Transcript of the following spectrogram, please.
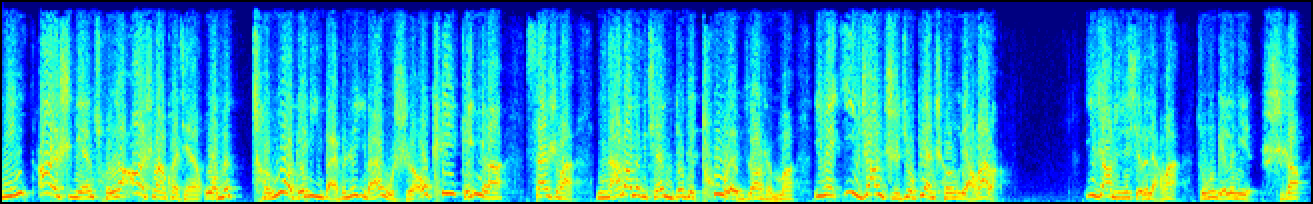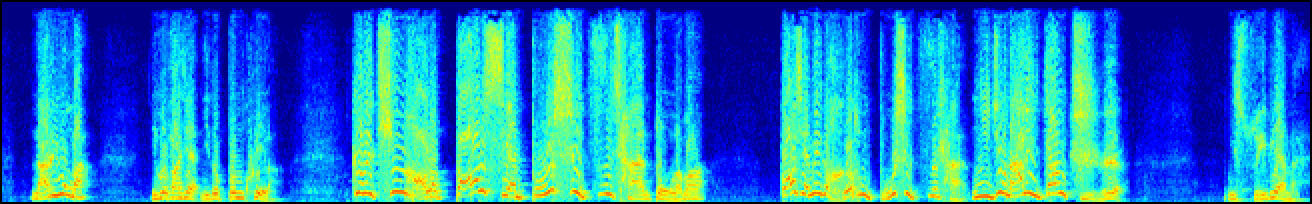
您二十年存了二十万块钱，我们承诺给你百分之一百五十，OK，给你了三十万，你拿到那个钱你都得吐了，你知道什么吗？因为一张纸就变成两万了，一张纸就写了两万，总共给了你十张，拿着用吧，你会发现你都崩溃了。各位听好了，保险不是资产，懂了吗？保险那个合同不是资产，你就拿了一张纸，你随便买。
